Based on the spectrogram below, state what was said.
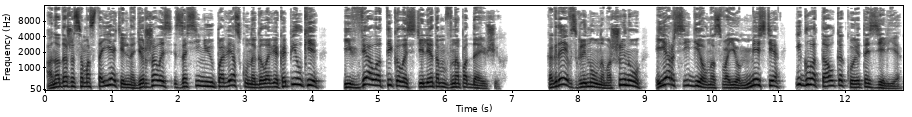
Она даже самостоятельно держалась за синюю повязку на голове копилки и вяло тыкалась стилетом в нападающих. Когда я взглянул на машину, Яр сидел на своем месте и глотал какое-то зелье.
